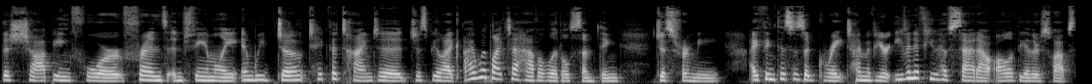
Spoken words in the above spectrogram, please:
the shopping for friends and family. And we don't take the time to just be like, I would like to have a little something just for me. I think this is a great time of year. Even if you have sat out all of the other swaps,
